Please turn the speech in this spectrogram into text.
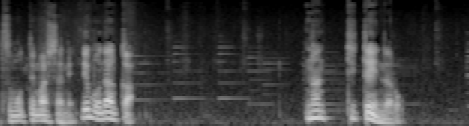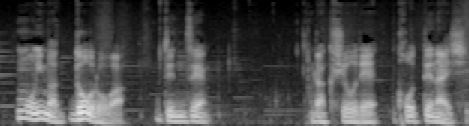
積もってましたね。でもなんかなんて言ったらいいんだろう。もう今道路は全然楽勝で凍ってないし。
